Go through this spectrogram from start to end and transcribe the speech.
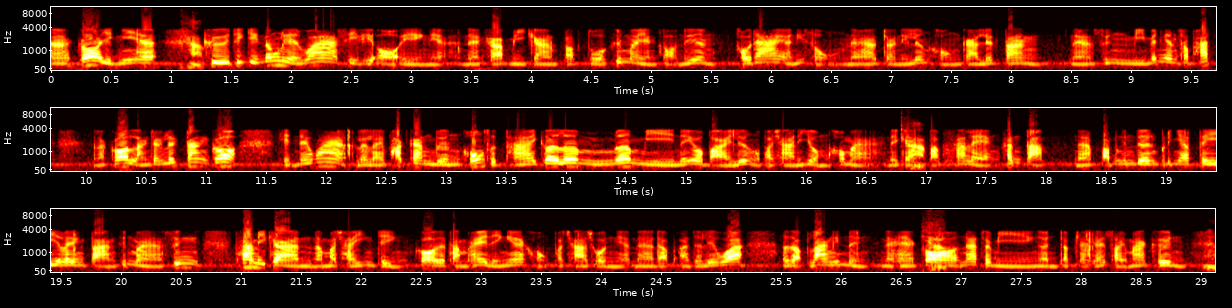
อ่าก็อย่างนี้ฮะครับ คือจริงๆต้องเรียนว่า CPO เองเนี่ยนะครับมีการปรับตัวขึ้นมาอย่างต่อเนื่อง เขาได้อานิสงส์นะครับจากในเรื่องของการเลือกตั้งนะซึ่งมีเม็ดเงินสะพัดแล้วก็หลังจากเลือกตั้งก็เห็นได้ว่าหลายๆพรรคการเมืองโค้งสุดท้ายก็เริ่มเริ่มมีนโยบายเรื่องของประชานิยมเข้ามาในการครับ ปรับค่าแรงขั้นต่ำนะปรับเงินเดือนปริญญาตรีอะไรต่างๆขึ้นมา ซึ่งถ้ามีการนำมาใช้จริง ๆ ก็จะทำให้ในแง่ของประชาชนเนี่ยในระดับอาจจะเรียกว่าระดับล่างนิดหนึ่งนะฮะก็น่าจะมีเงินจับจ่ายใช้สอยมากขึ้นอ่า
